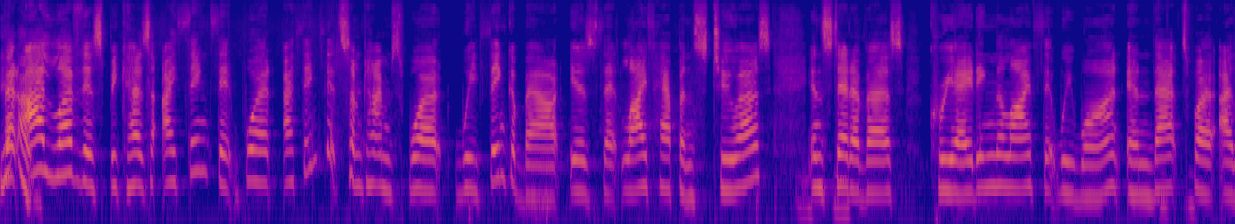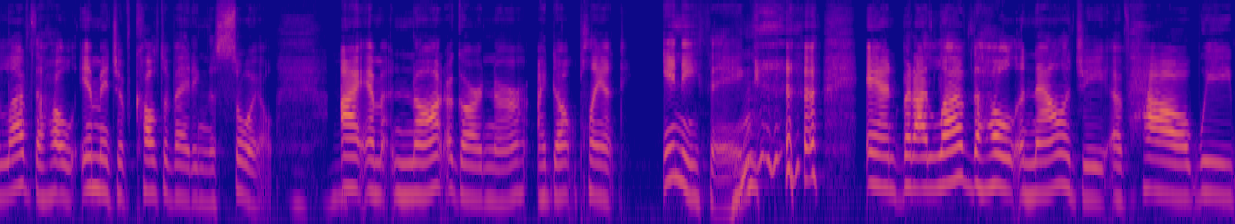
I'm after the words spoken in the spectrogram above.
But Yeah. I love this because I think that what I think that sometimes what we think about is that life happens to us mm-hmm. instead of us creating the life that we want. And mm-hmm. that's what I love the whole image of cultivating the soil. Mm-hmm. I am not a gardener, I don't plant anything. and but I love the whole analogy of how we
